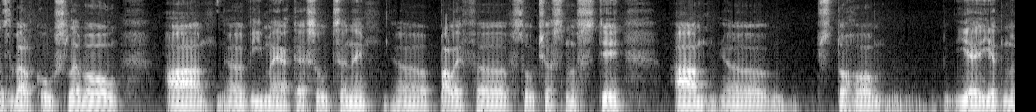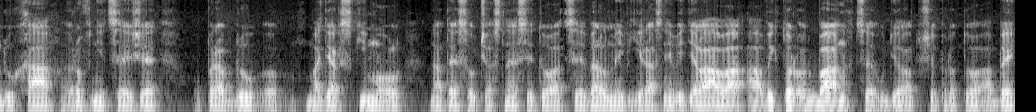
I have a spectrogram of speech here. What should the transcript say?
s velkou slevou a víme, jaké jsou ceny paliv v současnosti a z toho je jednoduchá rovnice, že opravdu maďarský MOL na té současné situaci velmi výrazně vydělává a Viktor Orbán chce udělat vše pro to, aby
